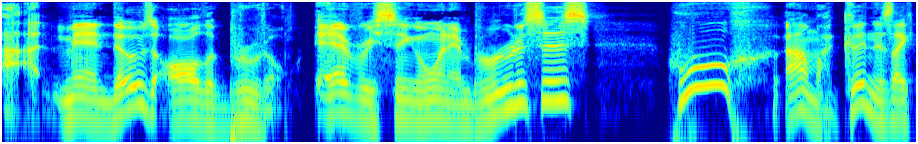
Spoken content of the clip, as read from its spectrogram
uh, man, those all look brutal. Every single one, and Brutus's, whoo, oh my goodness, like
